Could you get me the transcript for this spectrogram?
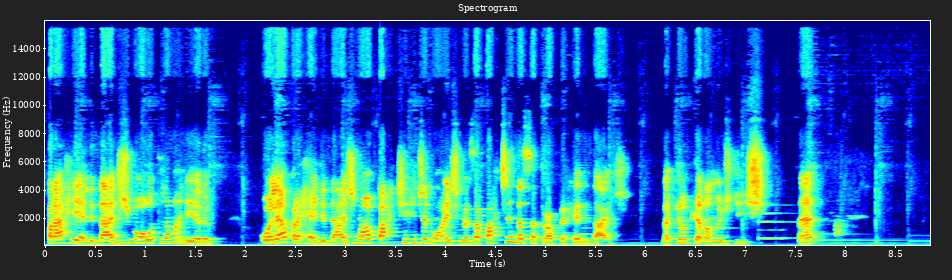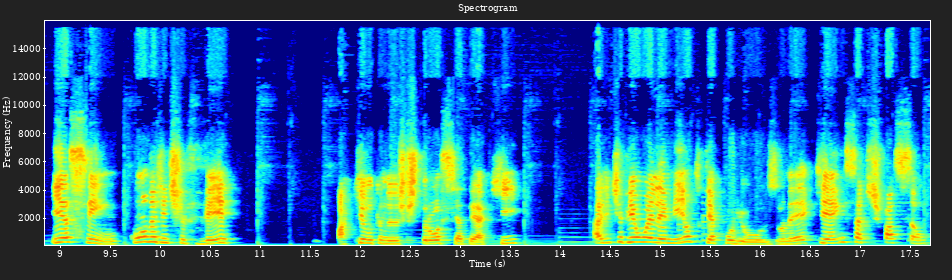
para a realidade de uma outra maneira. Olhar para a realidade não a partir de nós, mas a partir dessa própria realidade, daquilo que ela nos diz, né? E assim, quando a gente vê aquilo que nos trouxe até aqui, a gente vê um elemento que é curioso, né? Que é a insatisfação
